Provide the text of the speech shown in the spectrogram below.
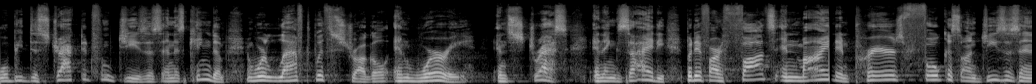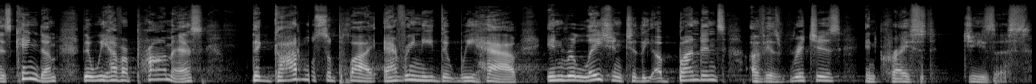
will be distracted from Jesus and his kingdom, and we're left with struggle and worry and stress and anxiety. But if our thoughts and mind and prayers focus on Jesus and his kingdom, then we have a promise that God will supply every need that we have in relation to the abundance of his riches in Christ Jesus.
